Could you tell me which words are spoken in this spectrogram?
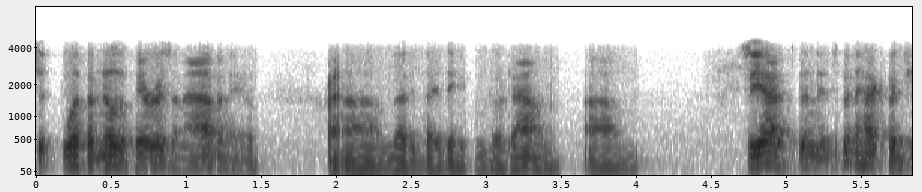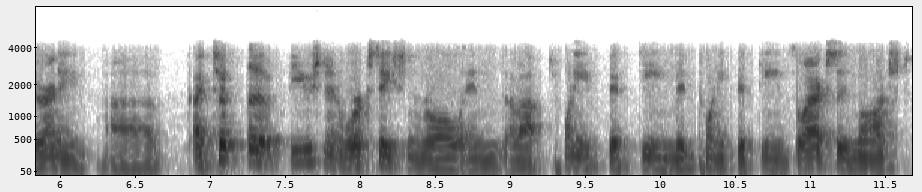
to let them know that there is an avenue Um, that that they can go down. Um, so yeah, it's been it's been a heck of a journey. Uh, I took the Fusion and Workstation role in about 2015, mid 2015. So I actually launched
